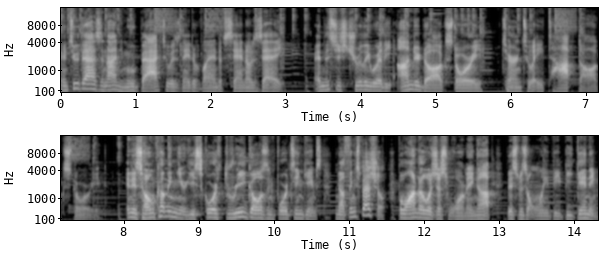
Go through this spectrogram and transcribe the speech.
In 2009, he moved back to his native land of San Jose, and this is truly where the underdog story turned to a top dog story. In his homecoming year, he scored 3 goals in 14 games. Nothing special, but Wondo was just warming up. This was only the beginning.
